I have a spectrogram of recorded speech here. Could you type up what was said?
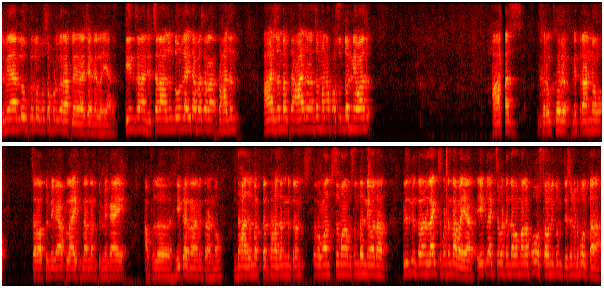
तुम्ही यार लवकर लवकर सपोर्ट करा आपल्या चॅनलला यार. तीन जणांचे. चला अजून दोन लाईक दाबा चला दहा जण. आठ जण बघता. आठ जणांचं मनापासून धन्यवाद. आज खरोखर मित्रांनो चला तुम्ही काय आपलं ऐकणार ना तुम्ही काय आपलं हे करणार मित्रांनो. दहा जण बघतात दहा जण मित्रांनो. सर्वांचं मनापासून धन्यवाद. प्लीज मित्रांनो लाईकचं बटन दाबा यार. एक लाईकचं बटन दाबा. मला पोहोचताव तुमच्या संगत बोलताना.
